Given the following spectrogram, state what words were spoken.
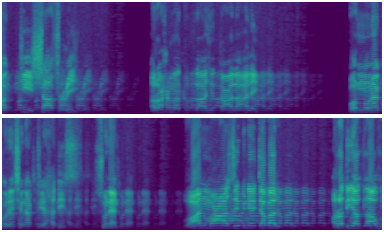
মক্কি শাফি রহমাতুল্লাহ আলাইহি বর্ণনা করেছেন একটি হাদিস। শুনেন। ওয়ান মুআজ ইবনে জাবাল রাদিয়াল্লাহু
